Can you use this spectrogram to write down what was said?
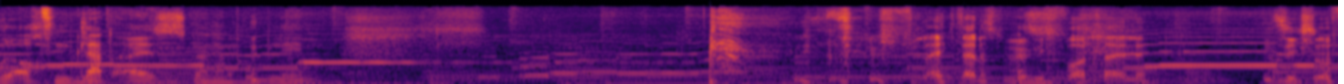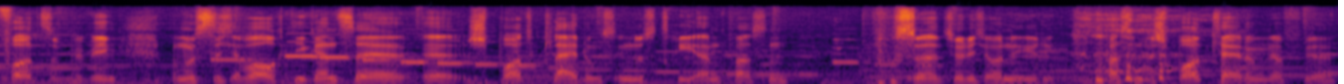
Oder auch auf dem Glatteis, ist gar kein Problem. Vielleicht hat es wirklich Vorteile, sich so fortzubewegen. Man muss sich aber auch die ganze äh, Sportkleidungsindustrie anpassen. Musst du natürlich auch eine passende Sportkleidung dafür.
